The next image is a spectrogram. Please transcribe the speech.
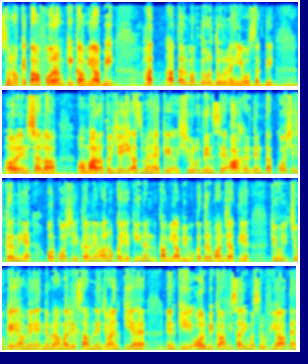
सुनो किताब फोरम की कामयाबी हतल मकदूर दूर नहीं हो सकती। और इनशाला हमारा तो यही अज़म है कि शुरू दिन से आखिर दिन तक कोशिश करनी है और कोशिश करने वालों का यकीनन कामयाबी मुकदर बन जाती है। क्यों, चूँकि हमें निमरा मलिक साहब ने ज्वाइन किया है, इनकी और भी काफ़ी सारी मसरूफियात हैं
